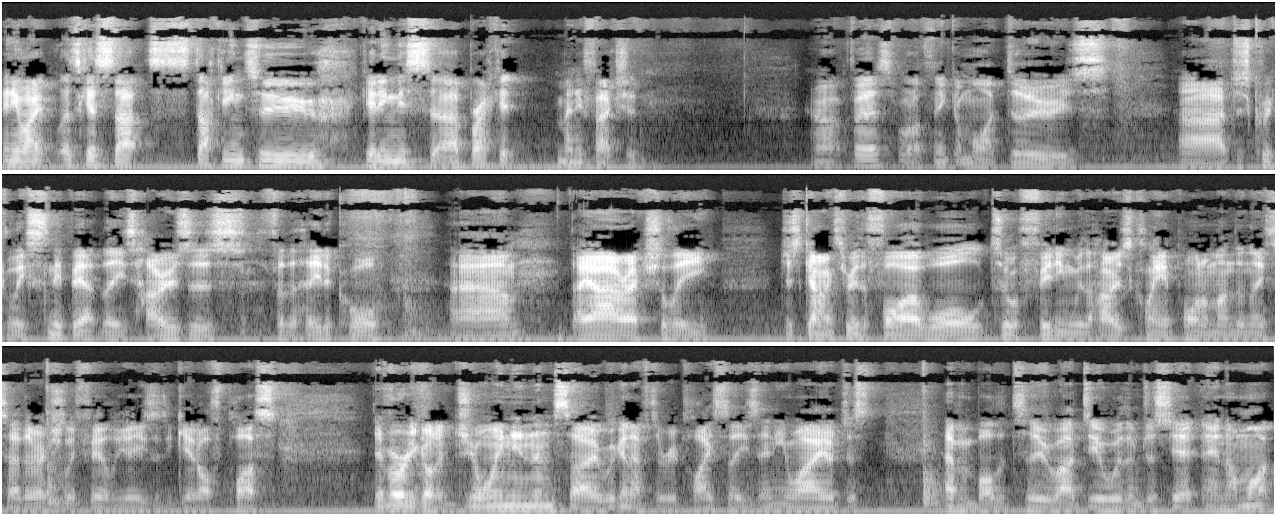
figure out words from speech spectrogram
anyway, let's get start, stuck into getting this uh, bracket manufactured. All right, first what I think I might do is uh, just quickly snip out these hoses for the heater core. Um, they are actually just going through the firewall to a fitting with a hose clamp on them underneath, so they're actually fairly easy to get off. Plus, They've already got a join in them, so we're gonna have to replace these anyway. I just haven't bothered to uh, deal with them just yet. And I might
